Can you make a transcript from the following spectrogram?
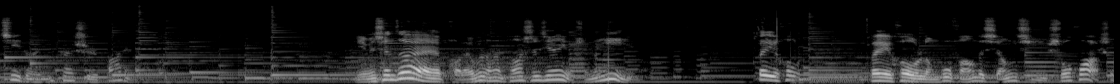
记得应该是八点多。你们现在跑来问案发时间有什么意义？背后，背后冷不防的响起说话声，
